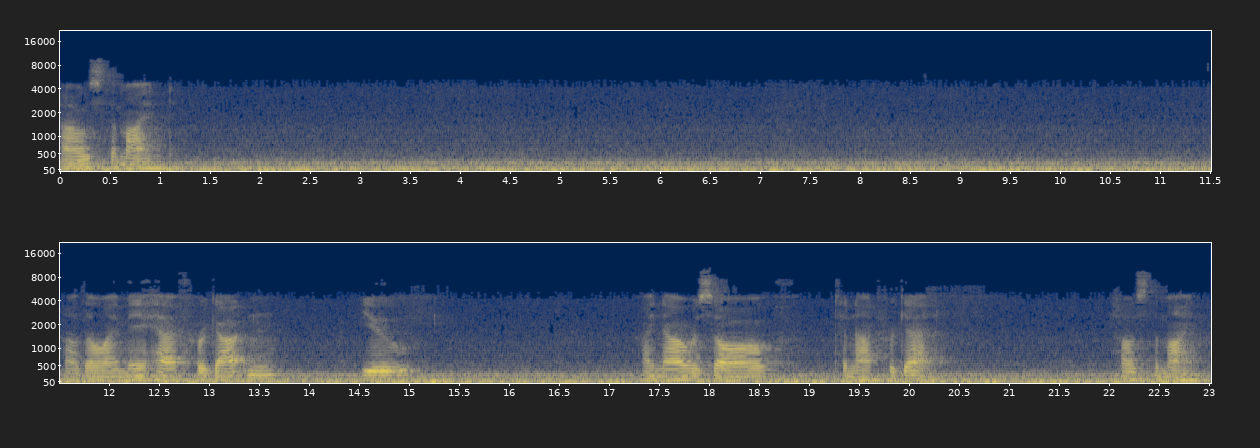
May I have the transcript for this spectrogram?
How's the mind? Although I may have forgotten you, I now resolve to not forget. How's the mind?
